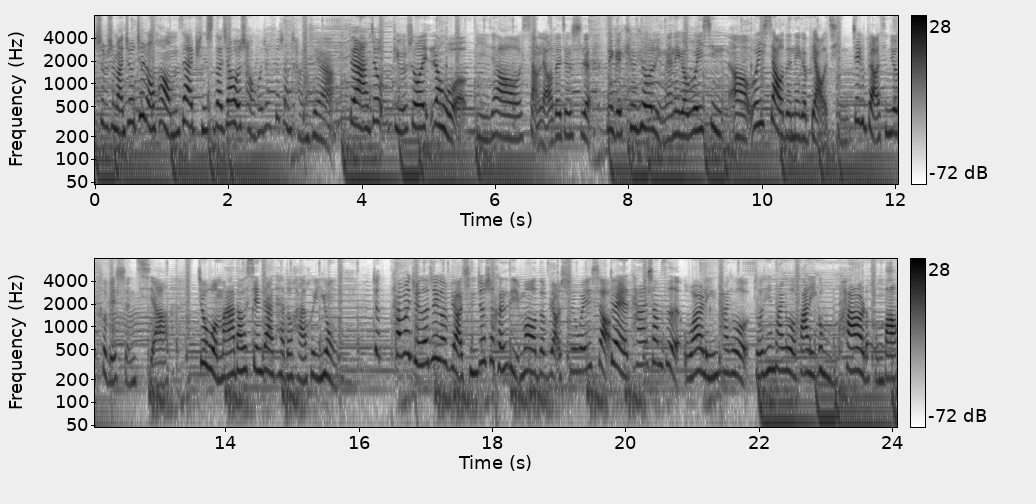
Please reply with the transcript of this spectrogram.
是不是嘛？就这种话，我们在平时的交友场合就非常常见啊。对啊，就比如说让我比较想聊的就是那个 QQ 里面那个微信呃微笑的那个表情，这个表情就特别神奇啊，就我妈到现在她都还会用。就他们觉得这个表情就是很礼貌的表示微笑。对他上次五二零，他给我昨天他给我发了一个五块二的红包，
